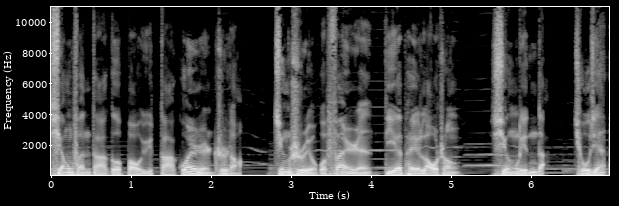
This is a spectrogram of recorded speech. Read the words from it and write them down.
襄樊大哥报与大官人知道，京师有个犯人叠配牢城，姓林的求见。”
